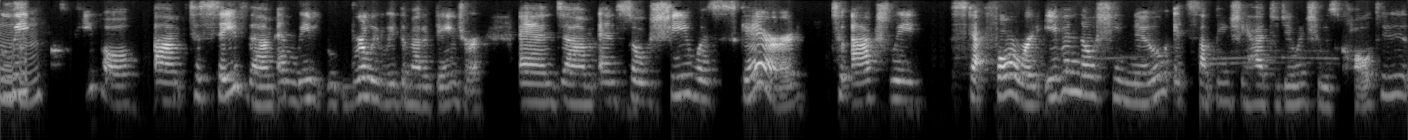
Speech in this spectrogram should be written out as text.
mm-hmm. lead those people um, to save them and lead, really lead them out of danger. And um, and so she was scared to actually step forward, even though she knew it's something she had to do and she was called to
